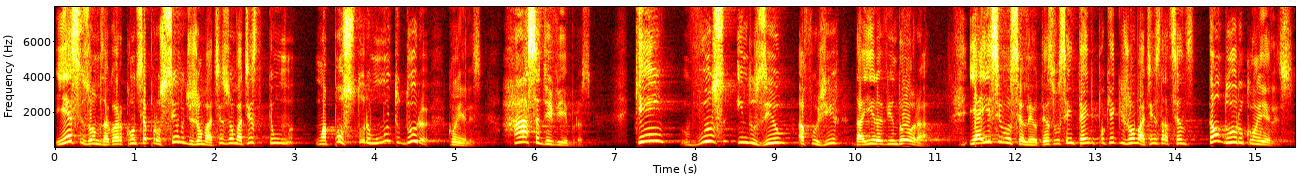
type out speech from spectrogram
E esses homens agora, quando se aproximam de João Batista, João Batista tem uma, uma postura muito dura com eles. Raça de víboras, quem vos induziu a fugir da ira vindoura? E aí, se você lê o texto, você entende por que, que João Batista está sendo tão duro com eles.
